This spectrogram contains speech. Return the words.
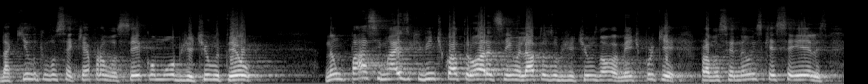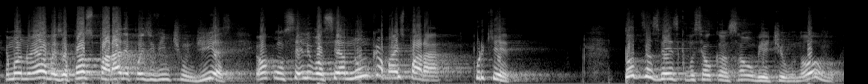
daquilo que você quer para você como objetivo teu. Não passe mais do que 24 horas sem olhar seus objetivos novamente. Por quê? Para você não esquecer eles. Emanuel, mas eu posso parar depois de 21 dias? Eu aconselho você a nunca mais parar. Por quê? Todas as vezes que você alcançar um objetivo novo,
